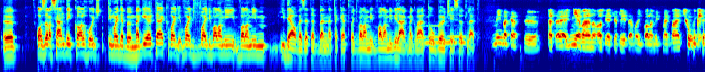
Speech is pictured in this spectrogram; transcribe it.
ö, azzal a szándékkal, hogy ti majd ebből megéltek, vagy, vagy, vagy valami, valami idea vezetett benneteket, vagy valami, valami világmegváltó bölcsész ötlet? Mind a kettő. Tehát nyilván azért jött létre, hogy valamit megváltsunk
